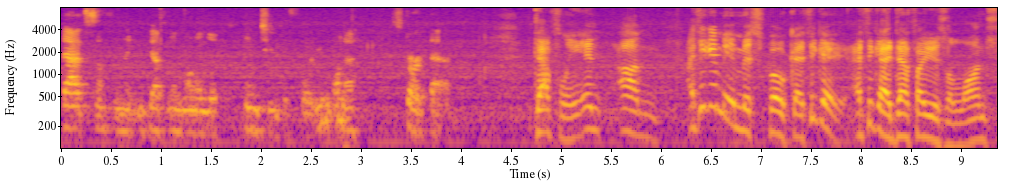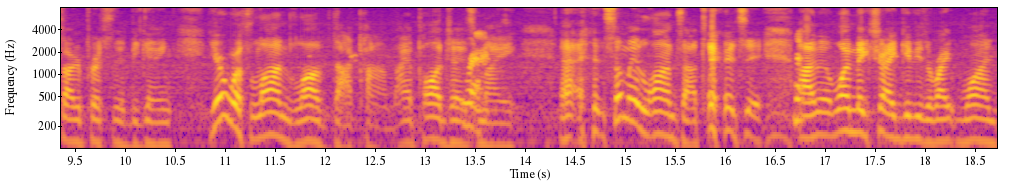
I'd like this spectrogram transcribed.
that's something that you definitely want to look into before you want to start that. Definitely, and um, I think I may have misspoke. I think I, I think I identified you as a lawn starter person at the beginning. You're with lawnlove.com. I apologize, my uh, so many lawns out there. It's a, I want to make sure I give you the right one.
